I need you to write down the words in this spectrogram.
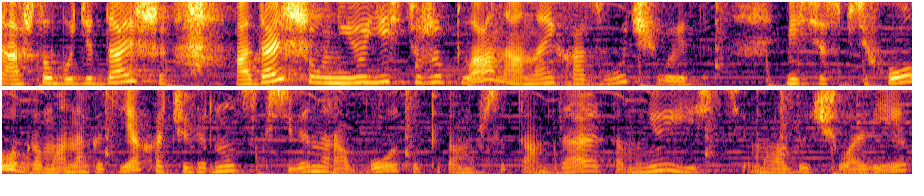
А что будет дальше? А дальше у нее есть уже планы, она их озвучивает вместе с психологом. Она говорит, я хочу вернуться к себе на работу, потому что там, да, там у нее есть молодой человек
